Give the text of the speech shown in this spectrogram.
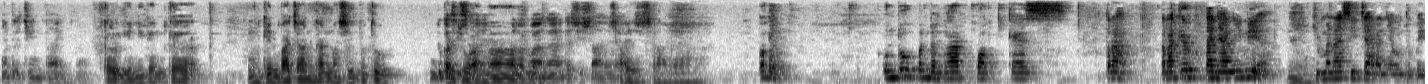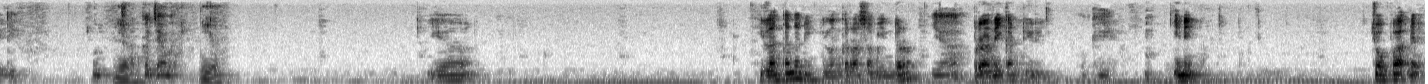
untuk cinta itu. Kalau gini kan kayak mungkin pacaran kan masih butuh untuk kasih sayang Perjuangan. perjuangan kasih sayang. Saya saya oke. Untuk pendengar podcast tra- terakhir pertanyaan ini ya iya gimana sih caranya untuk pede? Iya ke cewek? Iya ya. Hilangkan tadi hilangkan rasa minder ya. beranikan diri. Oke. Ini. Coba deh.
